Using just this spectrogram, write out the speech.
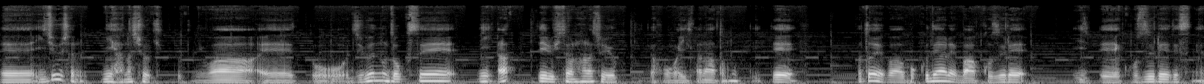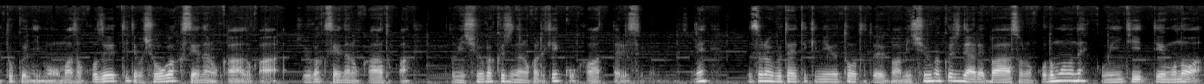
えー、移住者に話を聞くときには、えっ、ー、と、自分の属性に合っている人の話をよく聞いた方がいいかなと思っていて、例えば僕であれば、子連れ、えー、子連れですね。特にもう、まあ、その子連れって言っても小学生なのかとか、中学生なのかとか、あと未就学児なのかで結構変わったりするんですね。それは具体的に言うと、例えば未就学児であれば、その子供のね、コミュニティっていうものは、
